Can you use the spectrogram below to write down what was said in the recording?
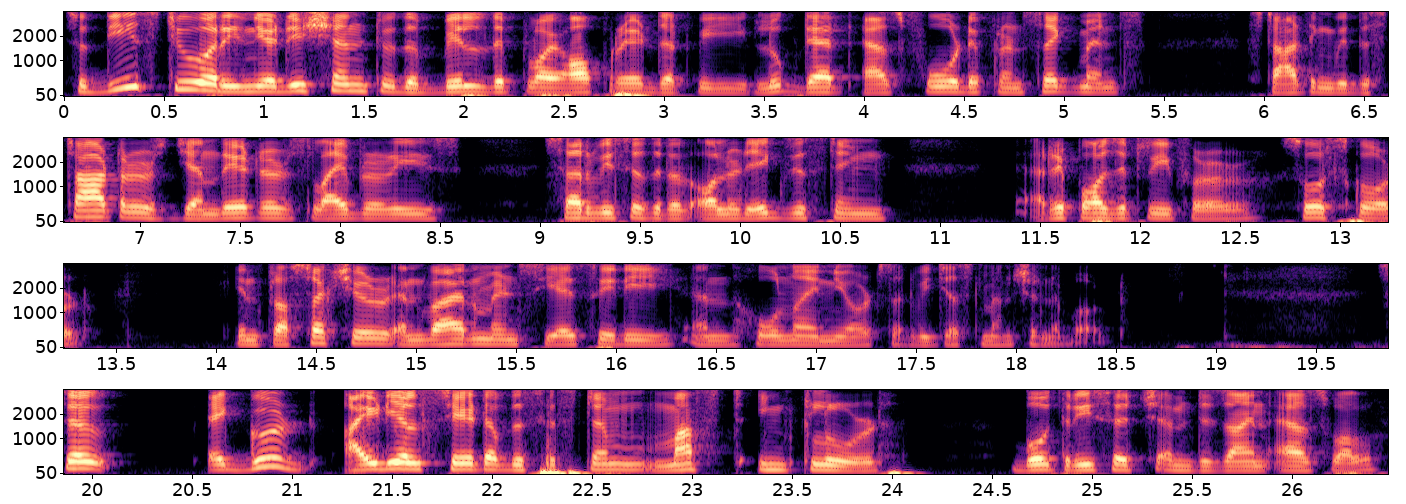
So these two are in addition to the build, deploy, operate that we looked at as four different segments, starting with the starters, generators, libraries, services that are already existing, repository for source code, infrastructure, environment, CI/CD, and the whole nine yards that we just mentioned about. So a good ideal state of the system must include both research and design as well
